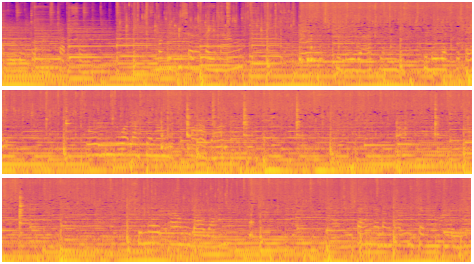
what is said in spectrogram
pagluluto ng chop suey magigisa lang tayo ng sibuyas puti. So, iniwala siya ng mahaba. Sunod ang bawang. Isahin na lang natin siya ng maayos.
